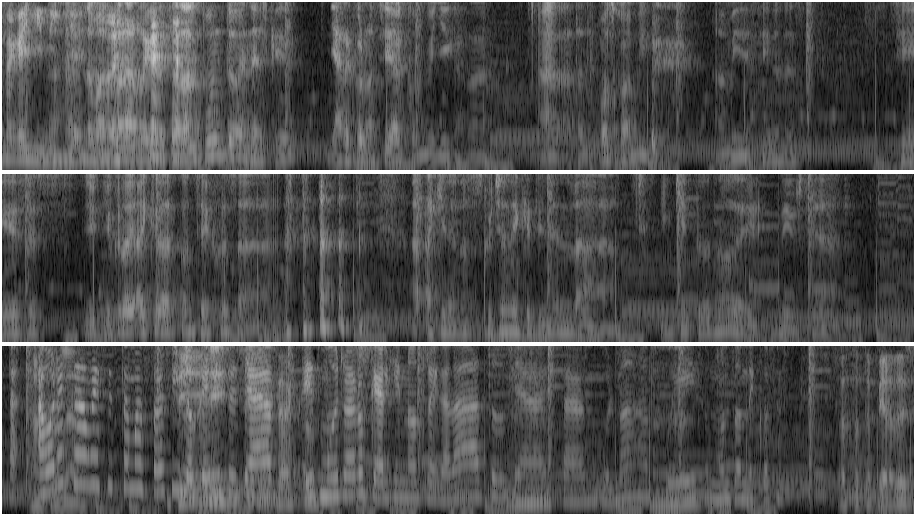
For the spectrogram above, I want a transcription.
Una gallinilla. Nomás para regresar al punto en el que ya reconocía cómo llegar a, a, a Tateposco, a mi, a mi destino. Entonces, sí, es, es, yo, yo creo que hay que dar consejos a, a, a quienes nos escuchan y que tienen la inquietud ¿no? de, de irse a... A- Ah, Ahora claro. cada vez está más fácil. Sí, lo que sí, dices sí, ya exacto. es muy raro que alguien no traiga datos. Ya Ujú. está Google Maps, Waze, un montón de cosas. Hasta te pierdes,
